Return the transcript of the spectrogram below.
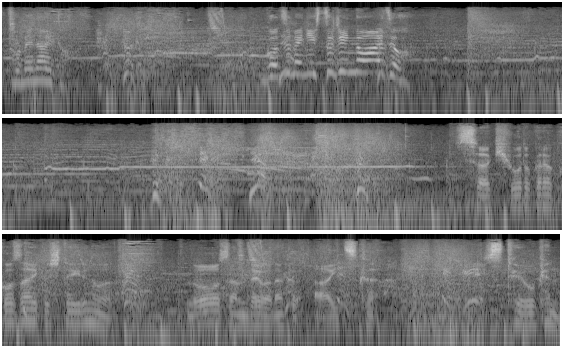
止めないと。ご詰めに出陣の合図を先ほどから小細工しているのは道さんではなくあいつか。捨ておけんな。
